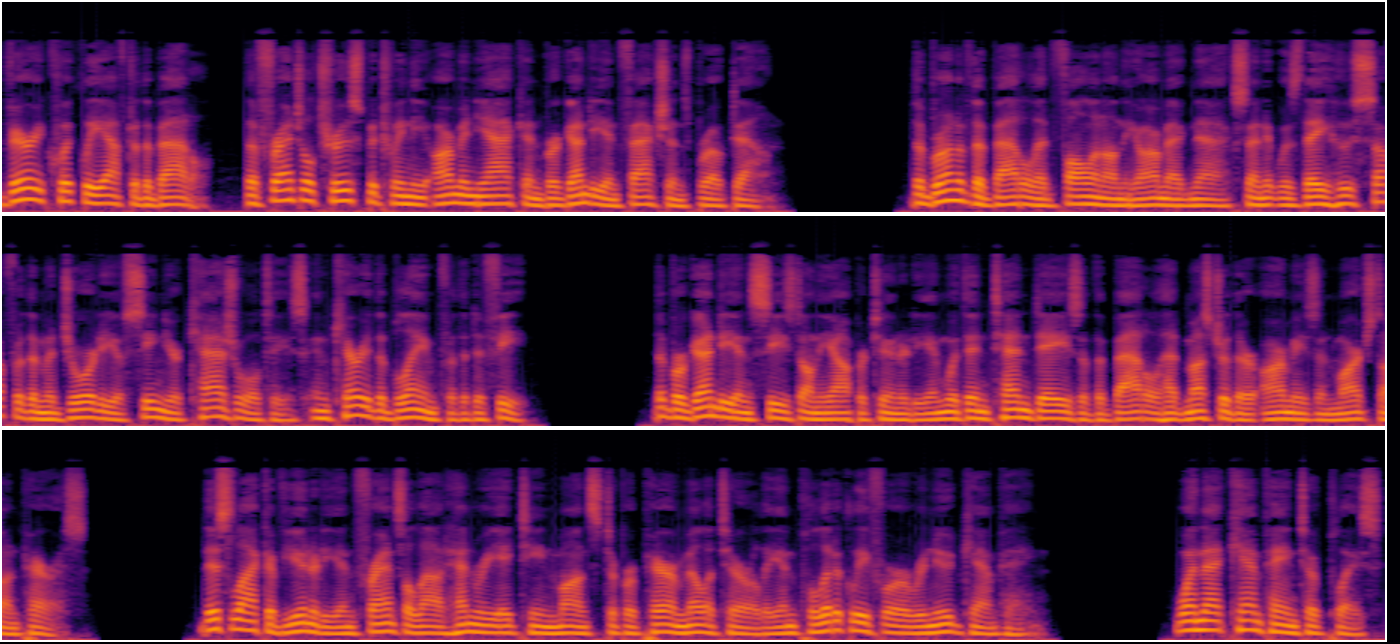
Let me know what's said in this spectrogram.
Very quickly after the battle, the fragile truce between the Armagnac and Burgundian factions broke down. The brunt of the battle had fallen on the Armagnacs, and it was they who suffered the majority of senior casualties and carried the blame for the defeat. The Burgundians seized on the opportunity and within 10 days of the battle had mustered their armies and marched on Paris. This lack of unity in France allowed Henry 18 months to prepare militarily and politically for a renewed campaign. When that campaign took place,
